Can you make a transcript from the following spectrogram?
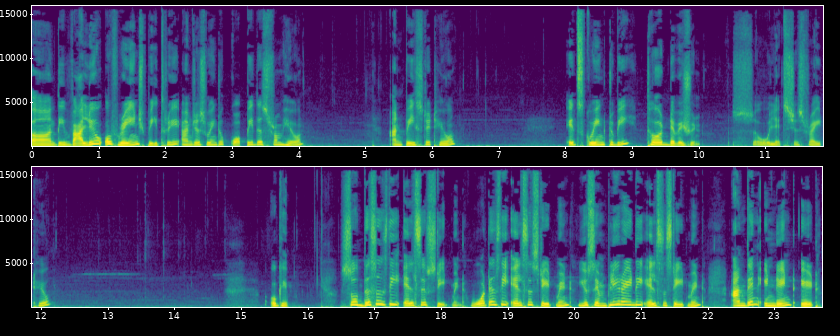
uh, the value of range b3 i'm just going to copy this from here and paste it here. It's going to be third division. So let's just write here. Okay so this is the else if statement. What is the else if statement? You simply write the else statement and then indent it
